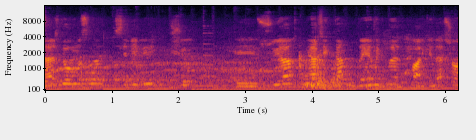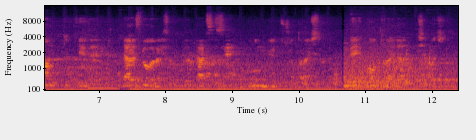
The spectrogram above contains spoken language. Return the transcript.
Derzli olmasının sebebi şu, e, suya gerçekten dayanıklı parkeler şu an Türkiye'de derzli olarak satılıyor. Dersizse bulunmuyor birçok araçta. Ve kontrayla işe başladık.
